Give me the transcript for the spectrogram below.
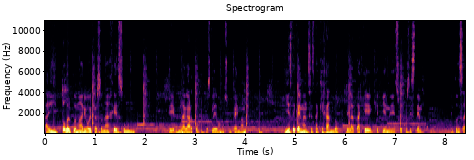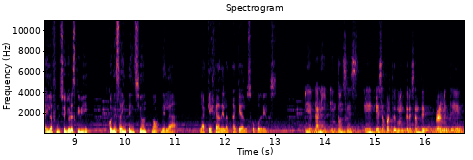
Ahí todo el poemario, el personaje es un, eh, lagarto, los que le llamamos un caimán, y este caimán se está quejando del ataque que tiene su ecosistema. Entonces ahí la función, yo lo escribí con esa intención, ¿no? De la, la queja del ataque a los cocodrilos. Oye, Dani, entonces, eh, esa parte es muy interesante. Realmente,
